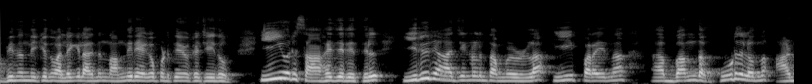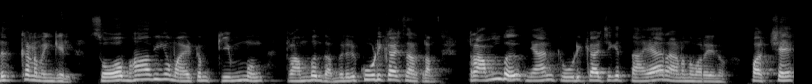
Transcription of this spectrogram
അഭിനന്ദിക്കുന്നു അല്ലെങ്കിൽ അതിന് നന്ദി രേഖപ്പെടുത്തുകയൊക്കെ ചെയ്തു. ഈ ഒരു സാഹചര്യത്തിൽ ഇരു രാജ്യങ്ങളും തമ്മിലുള്ള ഈ പറയുന്ന ബന്ധം കൂടുതലൊന്ന് അടുക്കണമെങ്കിൽ സ്വാഭാവികമായിട്ടും കിമ്മും ട്രംപും തമ്മിൽ ഒരു കൂടിക്കാഴ്ച നടത്തണം. ട്രംപ് ഞാൻ കൂടിക്കാഴ്ചയ്ക്ക് തയ്യാറാണെന്ന് പറയുന്നു. പക്ഷേ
